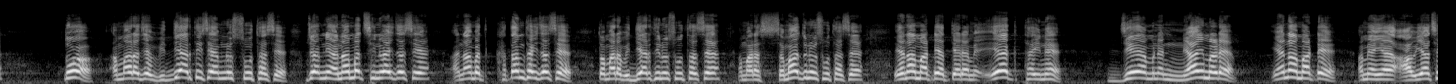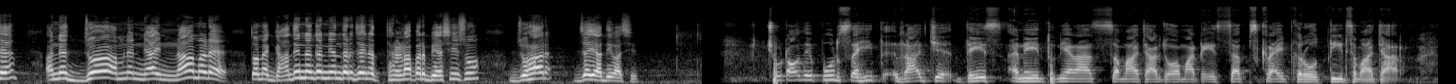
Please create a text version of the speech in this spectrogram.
તો અમારા જે વિદ્યાર્થી છે, એમનું શું થશે? જો એમની અનામત છીનવાઈ જશે, અનામત ખતમ થઈ જશે, તો અમારા વિદ્યાર્થીનું શું થશે? અમારા સમાજનું શું થશે? એના માટે અત્યારે અમે એક થઈને જે અમને ન્યાય મળે, એના માટે અમે અહીંયા આવ્યા છે. અને જો અમને ન્યાય ના મળે, તો અમે ગાંધીનગરની અંદર જઈને ધરણા પર બેસીશું. જોહાર, જય આદિવાસી. છોટાઉદેપુર સહિત રાજ્ય, દેશ અને દુનિયાના સમાચાર જોવા માટે સબસ્ક્રાઈબ કરો તીર સમાચાર.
